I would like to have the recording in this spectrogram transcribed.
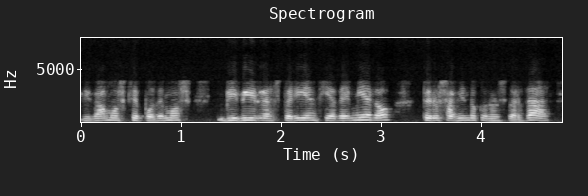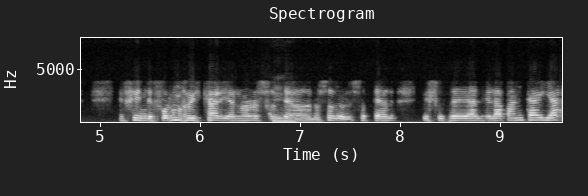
digamos que podemos vivir la experiencia de miedo, pero sabiendo que no es verdad. En fin, de forma vicaria, no nos sucede a nosotros, le sucede, le sucede al de la pantalla.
